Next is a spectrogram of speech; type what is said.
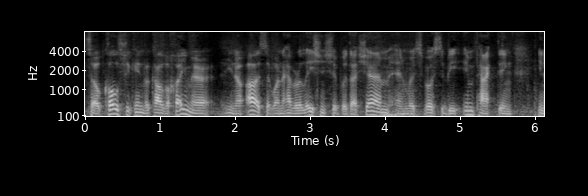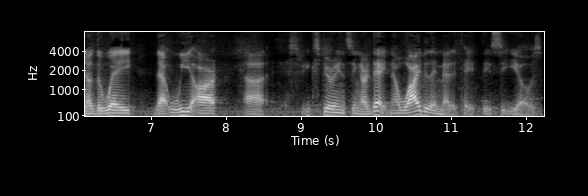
So kol shekin v'kal v'chaymer, you know, us that want to have a relationship with Hashem, and we're supposed to be impacting, you know, the way that we are uh, experiencing our day. Now, why do they meditate? These CEOs.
